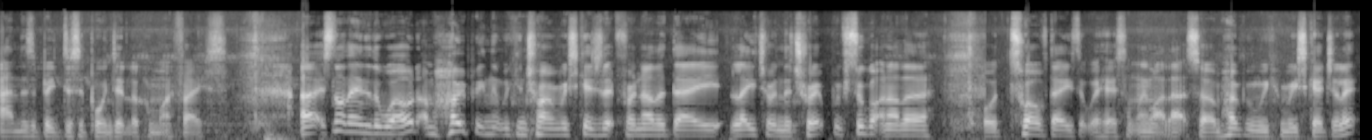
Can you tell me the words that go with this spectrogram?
and there's a big disappointed look on my face. Uh, it's not the end of the world. I'm hoping that we can try and reschedule it for another day later in the trip. We've still got another or 12 days that we're here, something like that. So I'm hoping we can reschedule it.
